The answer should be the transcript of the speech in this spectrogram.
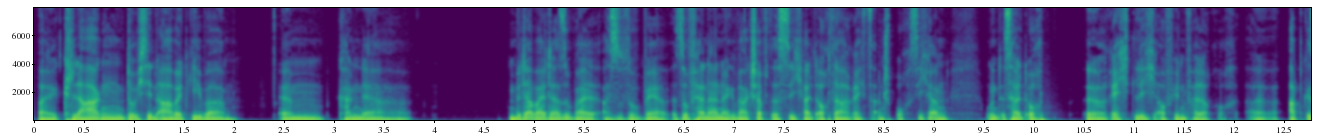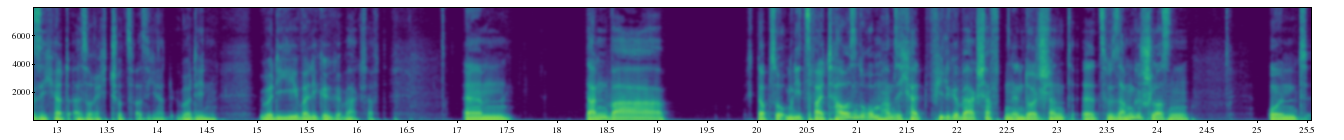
bei Klagen durch den Arbeitgeber. Ähm, kann der Mitarbeiter, sobald, also so wer, sofern er in der Gewerkschaft ist, sich halt auch da Rechtsanspruch sichern und ist halt auch äh, rechtlich auf jeden Fall auch äh, abgesichert, also rechtsschutzversichert über, den, über die jeweilige Gewerkschaft. Ähm, dann war glaube, so um die 2000 rum haben sich halt viele Gewerkschaften in Deutschland äh, zusammengeschlossen Und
